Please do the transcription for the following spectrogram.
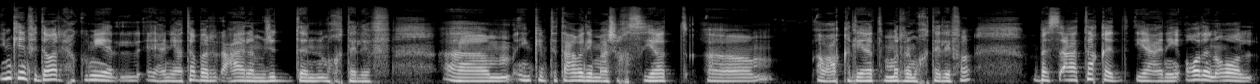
يمكن في الدوائر الحكوميه ال- يعني يعتبر عالم جدا مختلف. يمكن تتعاملي مع شخصيات أو عقليات مرة مختلفة. بس أعتقد يعني all in all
